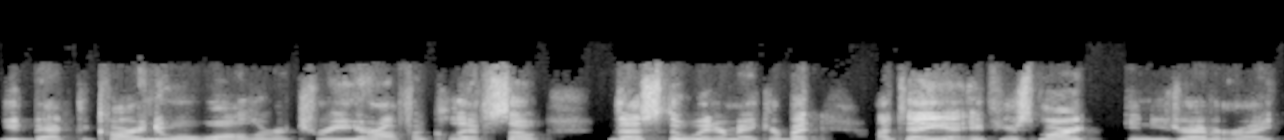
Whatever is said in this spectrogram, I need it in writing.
you'd back the car into a wall or a tree or off a cliff. So thus the Widowmaker. But I'll tell you, if you're smart and you drive it right,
